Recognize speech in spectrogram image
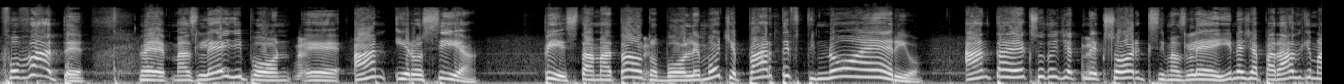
φοβάται. Ε, μας λέει λοιπόν, ναι. αν η Ρωσία πει σταματάω ναι. τον πόλεμο και πάρτε φτηνό αέριο αν τα έξοδα για την εξόριξη μας λέει είναι για παράδειγμα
